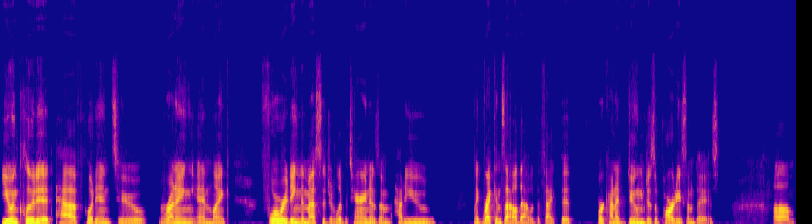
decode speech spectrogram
you included, have put into running and like forwarding the message of libertarianism? How do you like reconcile that with the fact that we're kind of doomed as a party some days? Um,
